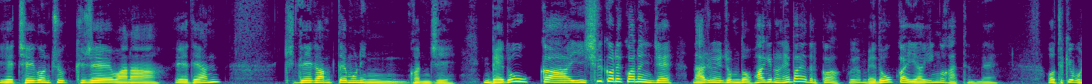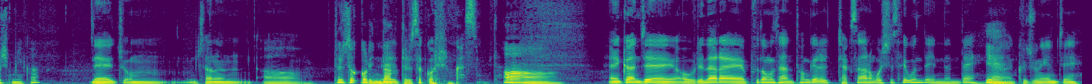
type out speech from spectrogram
이게 재건축 규제 완화에 대한 기대감 때문인 건지 매도가 이 실거래가는 이제 나중에 좀 더 확인을 해봐야 될 것 같고요. 매도가 이야기인 것 같은데 어떻게 보십니까? 네, 좀 저는 어 들썩거린다. 네, 들썩거리는 것 같습니다. 아. 그러니까 이제 우리나라의 부동산 통계를 작성하는 곳이 세 군데 있는데 예. 어, 그 중에 이제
